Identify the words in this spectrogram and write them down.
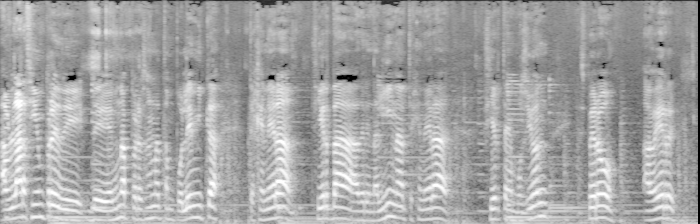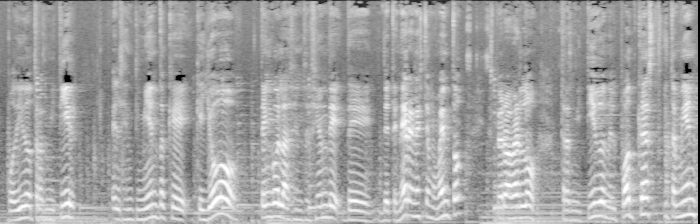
hablar siempre de, de, una persona tan polémica te genera cierta adrenalina, te genera cierta emoción. Espero haber podido transmitir el sentimiento que, que yo tengo la sensación de, de, tener en este momento. Espero haberlo transmitido en el podcast y también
